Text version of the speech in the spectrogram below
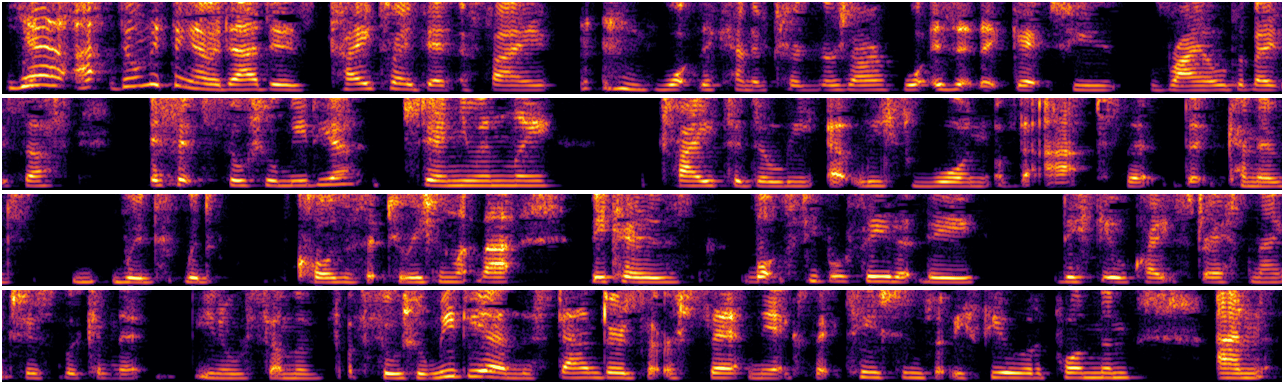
Yeah, I, the only thing I would add is try to identify what the kind of triggers are. What is it that gets you riled about stuff? If it's social media, genuinely try to delete at least one of the apps that that kind of would would cause a situation like that because lots of people say that they they feel quite stressed and anxious looking at you know some of, of social media and the standards that are set and the expectations that they feel are upon them. And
